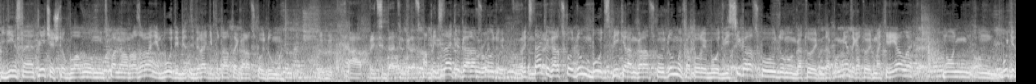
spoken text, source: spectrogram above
Единственное отличие, что главу муниципального образования будут избирать депутаты городской думы. Думы. А председатель городской а председатель городской, председатель городской думы будет спикером городской думы, который будет вести городскую думу, готовить документы, готовить материалы, но он, он будет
